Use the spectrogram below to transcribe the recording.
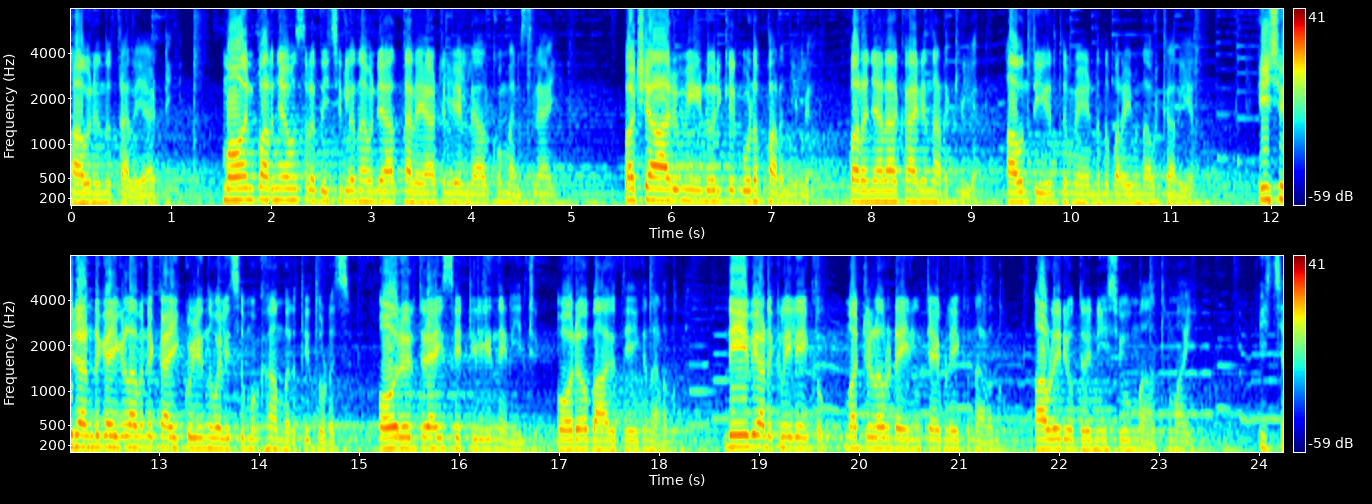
അവനൊന്ന് തലയാട്ടി. മോഹൻ പറഞ്ഞവൻ ശ്രദ്ധിച്ചില്ലെന്ന് അവന്റെ ആ തലയാട്ടിൽ എല്ലാവർക്കും മനസ്സിലായി. പക്ഷെ ആരും വീണ്ടും ഒരിക്കൽ കൂടെ പറഞ്ഞില്ല. പറഞ്ഞാൽ ആ കാര്യം നടക്കില്ല. അവൻ തീർത്തും വേണ്ടെന്ന് പറയുമെന്ന് അവർക്കറിയാം. യേശു രണ്ട് കൈകൾ അവന്റെ കൈക്കുള്ളിൽ നിന്ന് വലിച്ച് മുഖം അമർത്തി തുടച്ചു ഓരോരുത്തരായി സെറ്റിൽ നിന്ന് എണീറ്റ് ഓരോ ഭാഗത്തേക്ക് നടന്നു. ദേവി അടുക്കളയിലേക്കും മറ്റുള്ളവർ ഡൈനിങ് ടേബിളിലേക്കും നടന്നു. അവിടെ രുദ്രൻ യേശുവും മാത്രമായി. ഇച്ച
